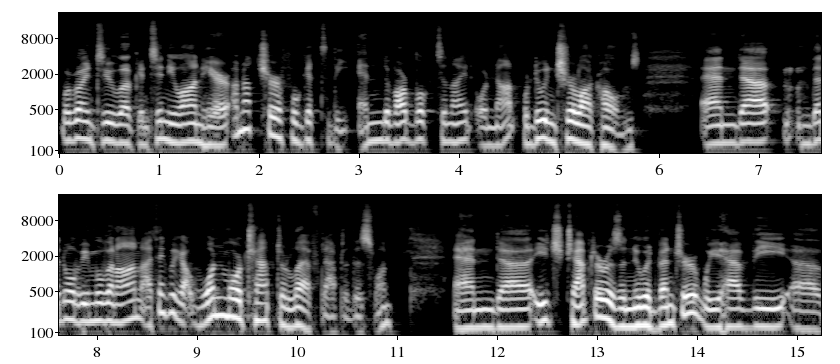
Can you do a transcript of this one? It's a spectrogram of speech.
We're going to uh, continue on here. I'm not sure if we'll get to the end of our book tonight or not. We're doing Sherlock Holmes. And uh, then we'll be moving on. I think we got one more chapter left after this one. And uh, each chapter is a new adventure. We have the uh,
